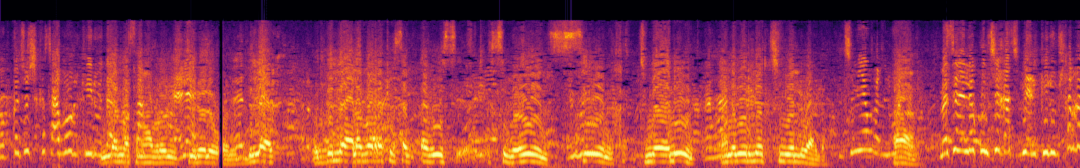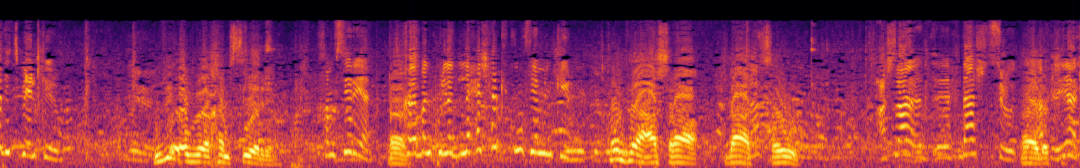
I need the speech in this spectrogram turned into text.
ما بقيتوش كتعبروا الكيلو لا دابا ما صح؟ كنعبروا الكيلو؟ الأول. الدلاع والدلاع على برا به 70 60 80 أنا داير لها 800 الوحده 800 واحد آه. مثلا لو كنتي غتبيع الكيلو بشحال غادي تبيع الكيلو؟ نبيعو ب 50 ريال. 50 ريال. آه. تقريبا كل دلاحه شحال كيكون فيها من كيلو؟ كون فيها 10 11 9 10 11 9 آه، داك الشيء. ياك.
